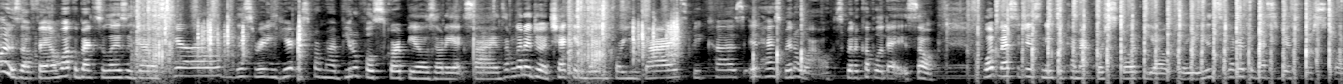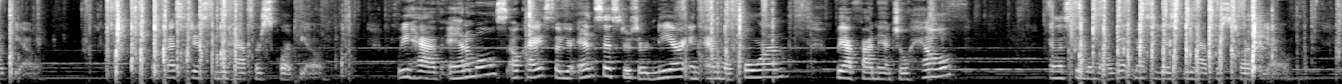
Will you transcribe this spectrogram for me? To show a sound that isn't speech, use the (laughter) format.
What is up, fam? Welcome back to Lesley Jones Tarot. This reading here is for my beautiful Scorpio zodiac signs. I'm going to do a check-in reading for you guys because it has been a while. It's been a couple of days. So, what messages need to come out for Scorpio, please? What are the messages for Scorpio? What messages do you have for Scorpio? We have animals. Okay, so your ancestors are near in animal form. We have financial health. And let's do one more. What messages do you have for Scorpio?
